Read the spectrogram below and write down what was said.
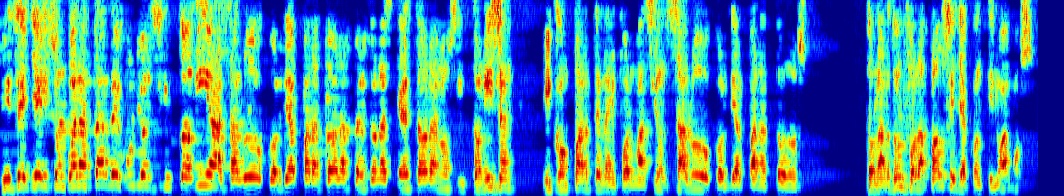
Dice Jason, buenas tardes, Julio, en sintonía. Saludo cordial para todas las personas que a esta hora nos sintonizan y comparten la información. Saludo cordial para todos. Don Arnulfo, la pausa y ya continuamos.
